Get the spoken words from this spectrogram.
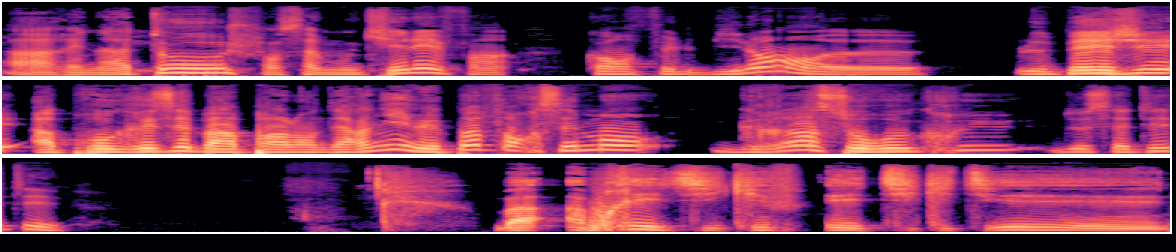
à Renato, je pense à Mukele. Enfin, quand on fait le bilan, euh, le PSG a progressé par rapport à l'an dernier, mais pas forcément grâce aux recrues de cet été. Bah après étiqueter,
